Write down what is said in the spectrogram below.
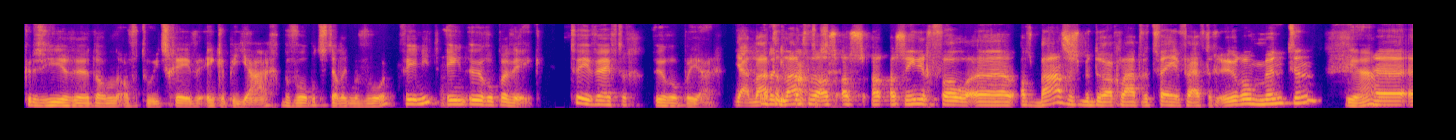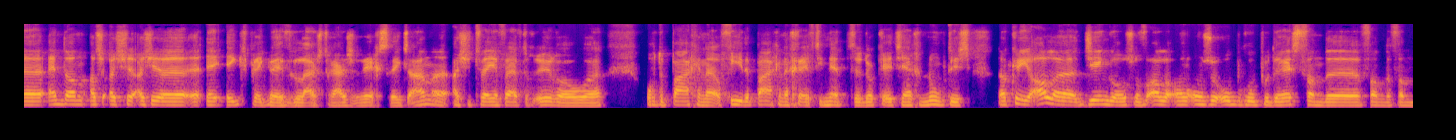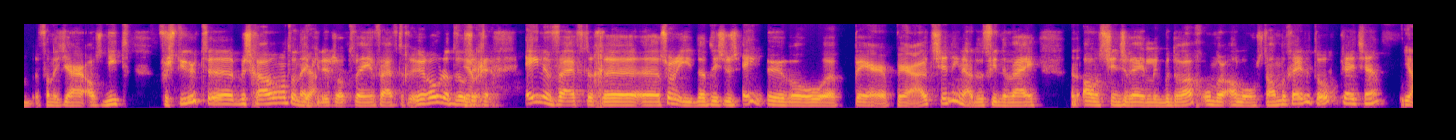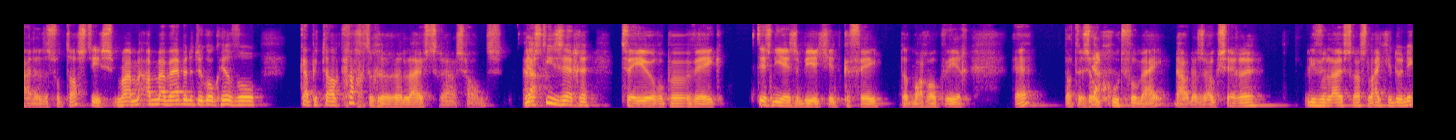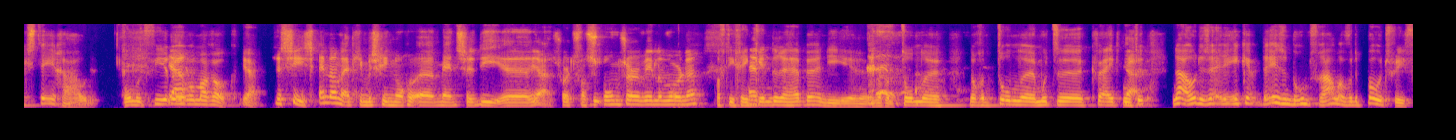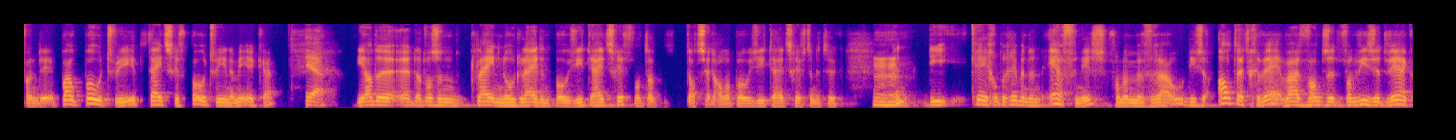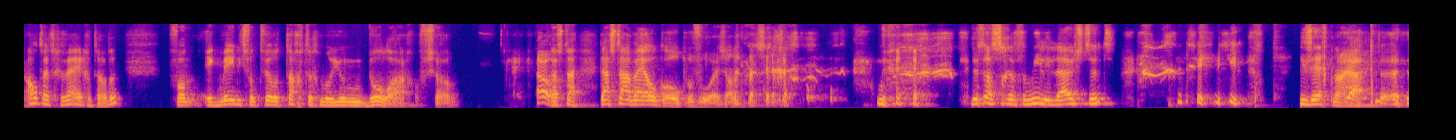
kunnen ze hier uh, dan af en toe iets geven. Eén keer per jaar bijvoorbeeld, stel ik me voor. Vind je niet? 1 euro per week. 52 euro per jaar. Ja, laten, laten we als, als, als in ieder geval uh, als basisbedrag laten we 52 euro munten. Ja. Uh, en dan als, als je, als je ik spreek nu even de luisteraars rechtstreeks aan. als je 52 euro op de pagina, of via de pagina geeft die net door Keetje genoemd is, dan kun je alle jingles of alle onze oproepen de rest van, de, van, de, van, van het jaar als niet verstuurd beschouwen. Want dan heb ja. je dus al 52 euro. Dat wil ja. zeggen 51, uh, sorry, dat is dus 1 euro per, per uitzending. Nou, dat vinden wij een alleszins redelijk bedrag onder alle omstandigheden, toch, Keetje? Ja, dat is fantastisch. Maar, maar, maar we hebben natuurlijk ook heel veel kapitaalkrachtigere luisteraars, Hans. En als die zeggen 2 euro per week, het is niet eens een biertje in het café, dat mag ook weer. Hè? Dat is ook goed voor mij. Nou, dan zou ik zeggen, lieve luisteraars, laat je door niks tegenhouden. 104 ja, euro mag ook, ja. Precies. En dan heb je misschien nog uh, mensen die uh, ja, een soort van sponsor willen worden. Of die geen en... kinderen hebben en die uh, nog een ton, nog een ton moeten, kwijt moeten. Ja. Nou, dus, ik heb, er is een beroemd verhaal over de Poetry van de Poetry, het tijdschrift Poetry in Amerika. Ja. Die hadden, dat was een klein noodlijdend poëzietijdschrift, want dat, dat zijn alle poëzietijdschriften natuurlijk. Mhm. En die kregen op een gegeven moment een erfenis van een mevrouw, die ze altijd geweigerd, waarvan ze, van wie ze het werk altijd geweigerd hadden van, ik meen iets van 280 miljoen dollar of zo. Oh. Daar, sta, daar staan wij ook open voor, zal ik maar zeggen. dus als er een familie luistert, die, die zegt, nou ja, ja.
